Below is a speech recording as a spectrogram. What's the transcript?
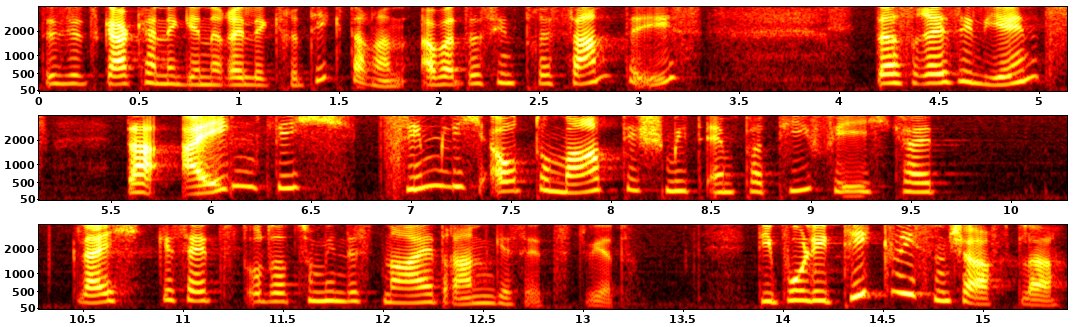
das ist jetzt gar keine generelle Kritik daran. Aber das Interessante ist, dass Resilienz da eigentlich ziemlich automatisch mit Empathiefähigkeit gleichgesetzt oder zumindest nahe dran gesetzt wird. Die Politikwissenschaftler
